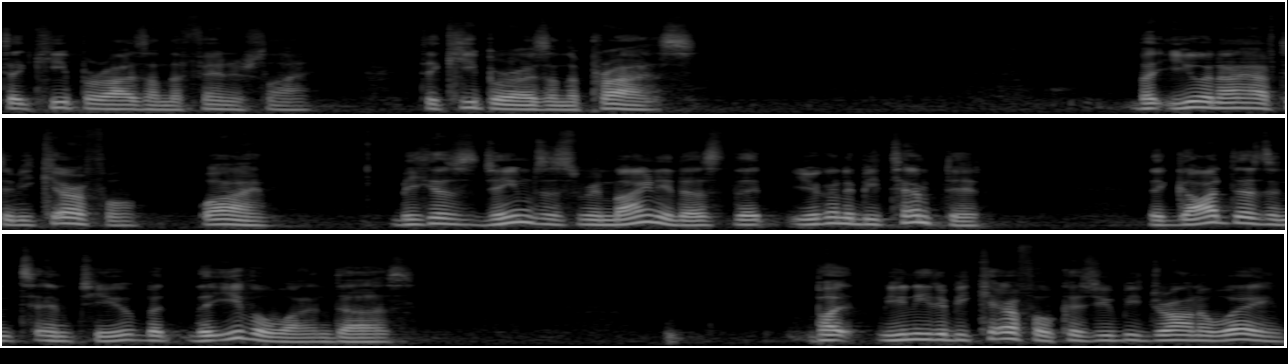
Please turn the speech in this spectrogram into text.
to keep our eyes on the finish line, to keep our eyes on the prize. But you and I have to be careful. Why? Because James is reminding us that you're going to be tempted, that God doesn't tempt you, but the evil one does. But you need to be careful because you'd be drawn away.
